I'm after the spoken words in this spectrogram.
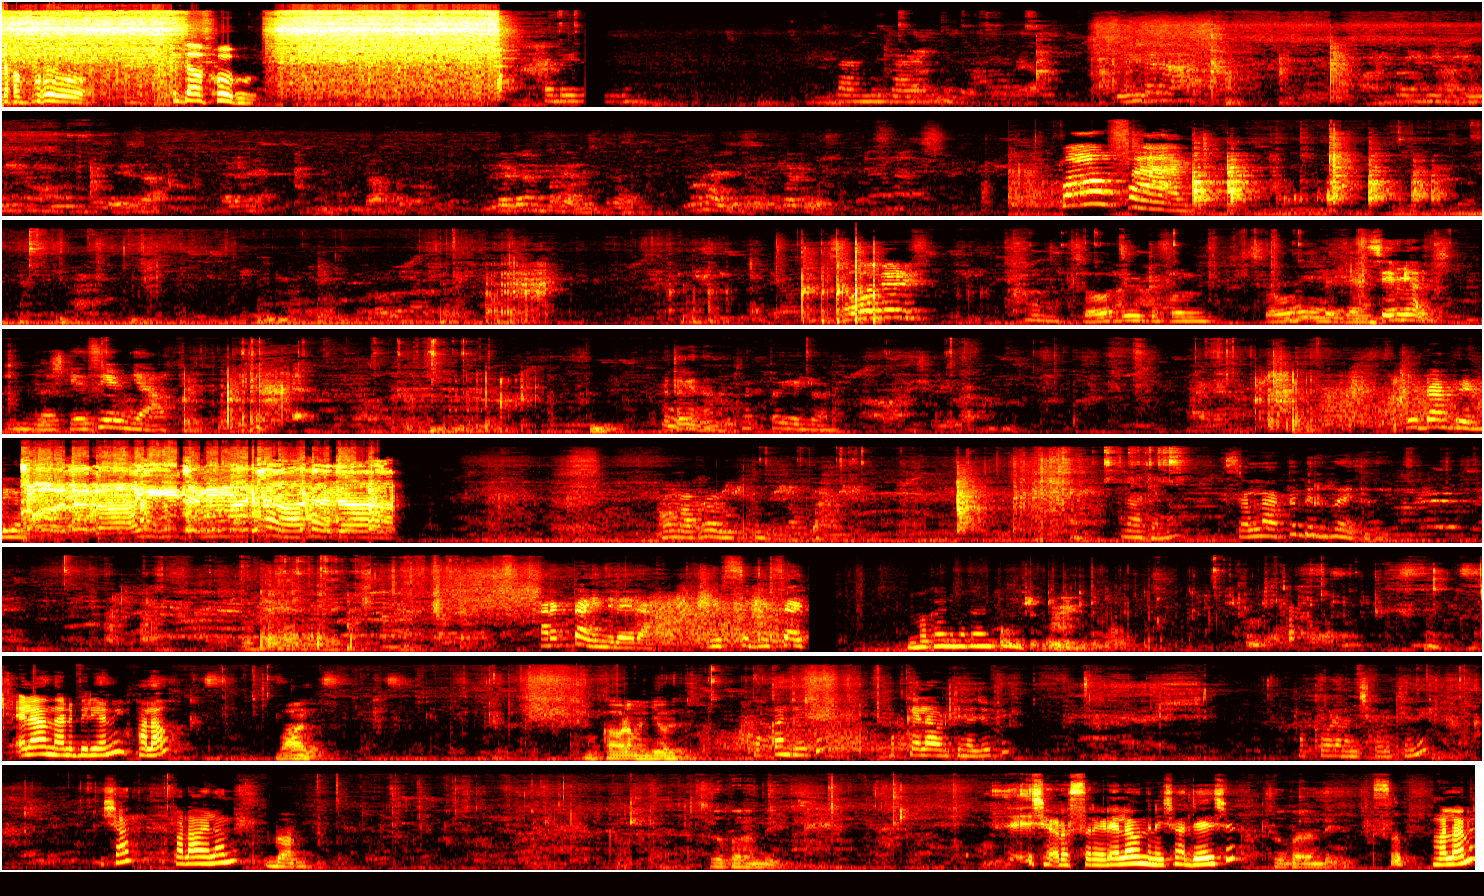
డబ్బు. డబ్బు. రెండు whistle perfect so beautiful so beautiful so elegant సేమియాలు సేమియా ఎంతకైనా మెత్తగా ఏం కాదు చూడ్డానికి రెడ్డిగా నాకేనా చల్లారితే బిర్ర అవుతుంది కరెక్ట్ అయింది లేరా? గిఫ్ట్స్ గిఫ్ట్స్ అయితే నిమ్మకాయ నిమ్మకాయ. ఎలా ఉందండి బిర్యానీ? పలావ్? బాగుంది. ముక్క కూడా మంచిగా ఉడుకుతుంది ముక్కని చూపి. ముక్క ఎలా ఉడికిందో చూపి. ముక్క కూడా మంచిగా ఉడికింది. ఇషాన్ పలావ్ ఎలా ఉంది? బాగుంది. సూపర్ ఉంది. జయేష్ ఆడ వస్తారు ఎలా ఉంది నిషా? జయేష్ సూపర్ ఉంది. సూప్ మళ్ళాను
